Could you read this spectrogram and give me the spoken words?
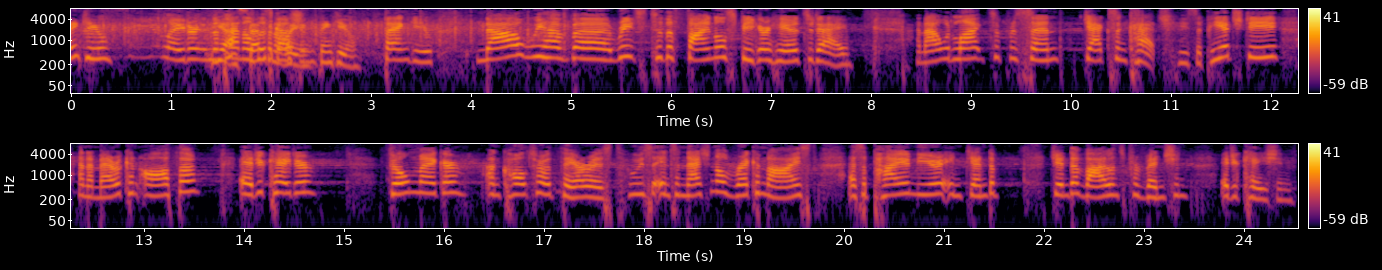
Thank you. See you later in the yes, panel definitely. discussion. Thank you. Thank you. Now we have uh, reached to the final speaker here today. And I would like to present Jackson Katz. He's a PhD, an American author, educator, filmmaker, and cultural theorist who is internationally recognized as a pioneer in gender, gender violence prevention education.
